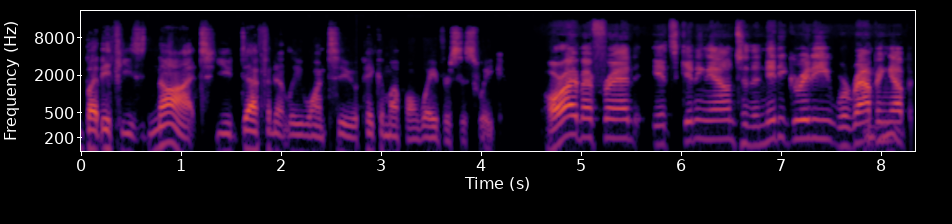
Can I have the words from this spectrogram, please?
but if he's not, you definitely want to pick him up on waivers this week. All right, my friend, it's getting down to the nitty gritty. We're wrapping mm-hmm. up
